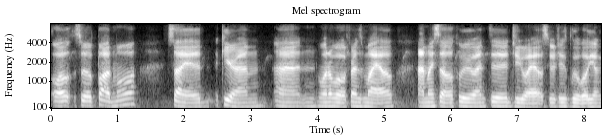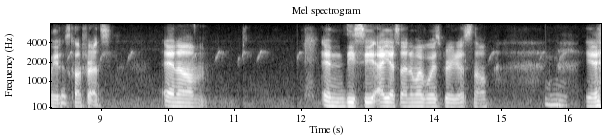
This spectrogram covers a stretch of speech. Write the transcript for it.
all so Padma, Syed, Kiran, and one of our friends Mael and myself we went to GYLC, which is Global Young Leaders Conference, and um in DC. I yes, I know my voice break just now. Mm. Yeah.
